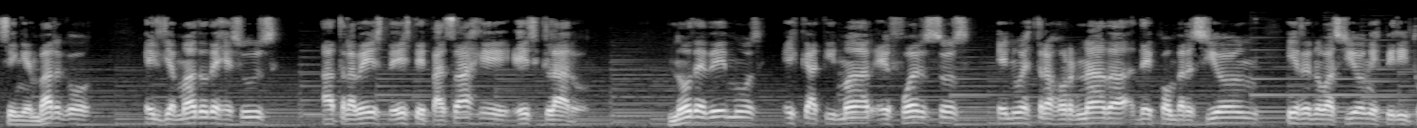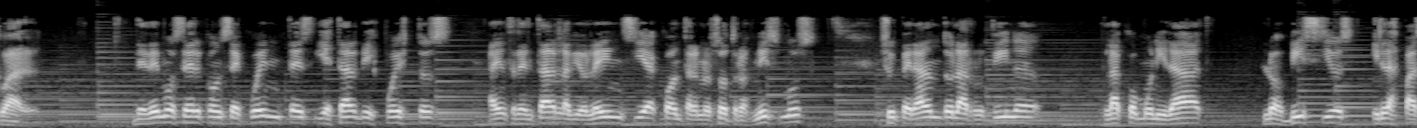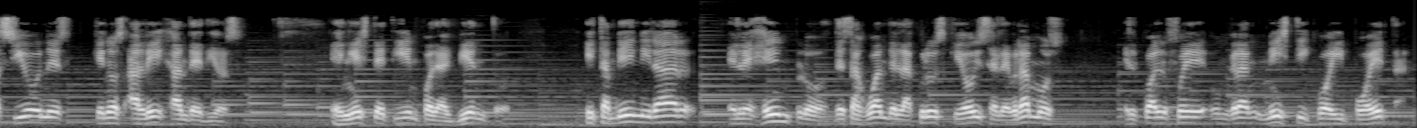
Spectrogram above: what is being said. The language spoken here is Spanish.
Sin embargo, el llamado de Jesús a través de este pasaje es claro. No debemos escatimar esfuerzos en nuestra jornada de conversión y renovación espiritual. Debemos ser consecuentes y estar dispuestos a enfrentar la violencia contra nosotros mismos, superando la rutina la comunidad, los vicios y las pasiones que nos alejan de Dios. En este tiempo de Adviento, y también mirar el ejemplo de San Juan de la Cruz que hoy celebramos, el cual fue un gran místico y poeta.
